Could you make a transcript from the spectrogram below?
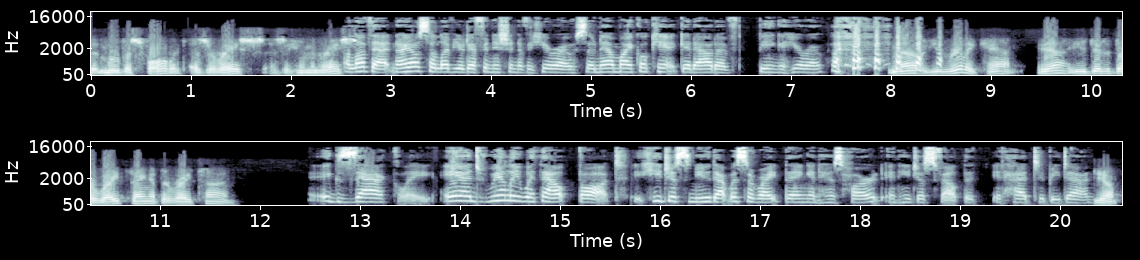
that move us forward as a race, as a human race. I love that. And I also love your definition of a hero. So now Michael can't get out of being a hero. no, you really can't. Yeah, you did the right thing at the right time. Exactly. And really without thought. He just knew that was the right thing in his heart and he just felt that it had to be done. Yep.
